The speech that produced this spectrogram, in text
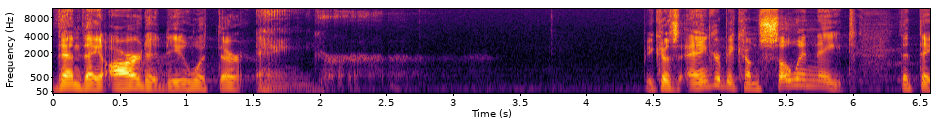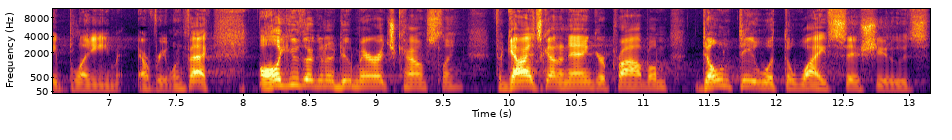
than they are to deal with their anger. Because anger becomes so innate that they blame everyone. In fact, all you that are going to do marriage counseling, if a guy's got an anger problem, don't deal with the wife's issues,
